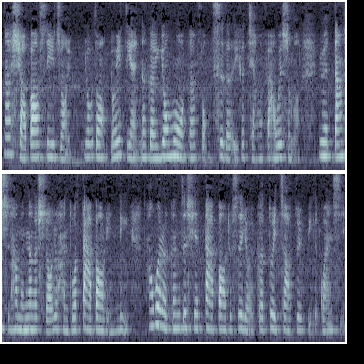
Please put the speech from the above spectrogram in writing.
那小报是一种有种有一点那个幽默跟讽刺的一个讲法，为什么？因为当时他们那个时候有很多大报林立，他为了跟这些大报就是有一个对照对比的关系，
